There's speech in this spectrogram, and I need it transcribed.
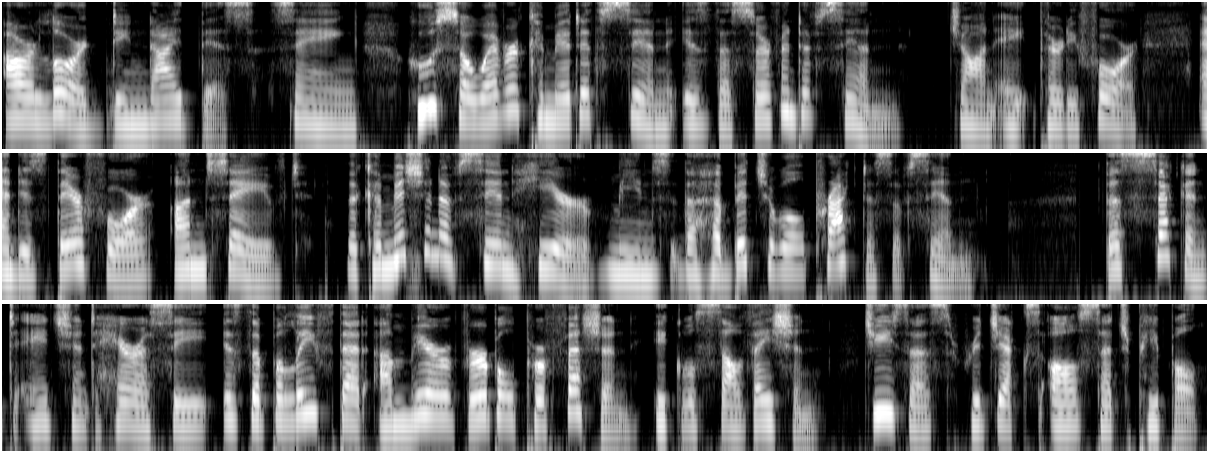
Our Lord denied this, saying, Whosoever committeth sin is the servant of sin, John 8:34, and is therefore unsaved. The commission of sin here means the habitual practice of sin. The second ancient heresy is the belief that a mere verbal profession equals salvation. Jesus rejects all such people.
